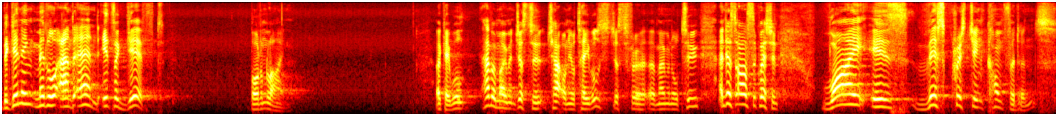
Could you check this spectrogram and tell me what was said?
beginning, middle, and end. It's a gift. Bottom line. Okay, we'll have a moment just to chat on your tables, just for a moment or two, and just ask the question why is this Christian confidence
